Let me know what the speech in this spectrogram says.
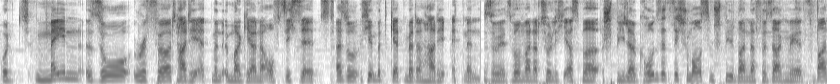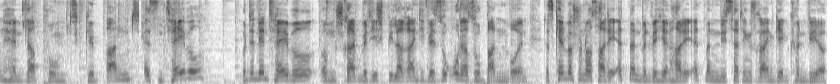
Und Main so referred HD-Admin immer gerne auf sich selbst. Also hiermit get wir dann HD-Admin. So, jetzt wollen wir natürlich erstmal Spieler grundsätzlich schon mal aus dem Spiel bannen. Dafür sagen wir jetzt Bannhändler.gebannt ist ein Table. Und in den Table um, schreiben wir die Spieler rein, die wir so oder so bannen wollen. Das kennen wir schon aus HD-Admin. Wenn wir hier in HD-Admin in die Settings reingehen, können wir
